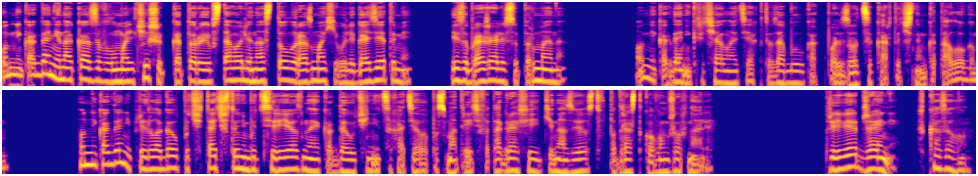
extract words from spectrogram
Он никогда не наказывал мальчишек, которые вставали на стол и размахивали газетами, изображали Супермена. Он никогда не кричал на тех, кто забыл, как пользоваться карточным каталогом. Он никогда не предлагал почитать что-нибудь серьезное, когда ученица хотела посмотреть фотографии кинозвезд в подростковом журнале. «Привет, Дженни», — сказал он.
